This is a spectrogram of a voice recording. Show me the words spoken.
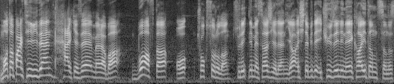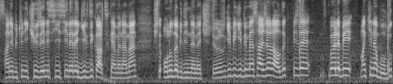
Motopark TV'den herkese merhaba. Bu hafta o çok sorulan, sürekli mesaj gelen ya işte bir de 250 NK'yı tanıtsanız hani bütün 250 cc'lere girdik artık hemen hemen işte onu da bir dinlemek istiyoruz gibi gibi mesajlar aldık. Bize böyle bir makine bulduk.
